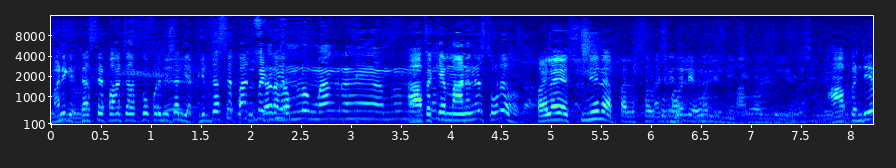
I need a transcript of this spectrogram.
मानिए दस से पाँच आपको परमिशन लिया फिर दस से पाँच बैठिए। हम लोग मांग रहे हैं हम लोग आपके मानने से थोड़े होगा। पहले सुनिए ना पहले सर को आपने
